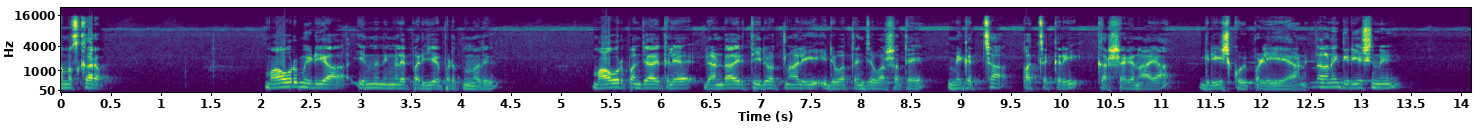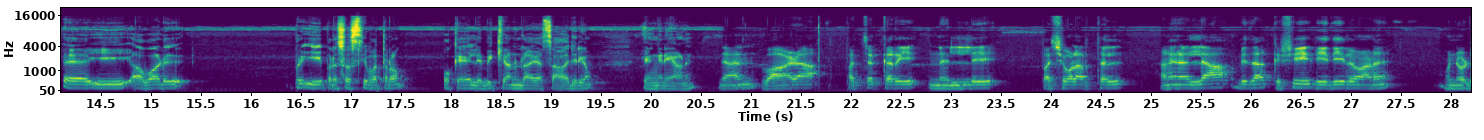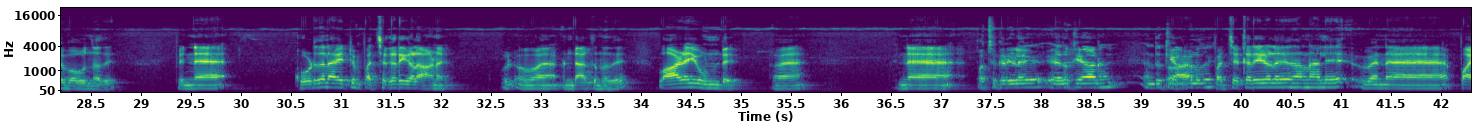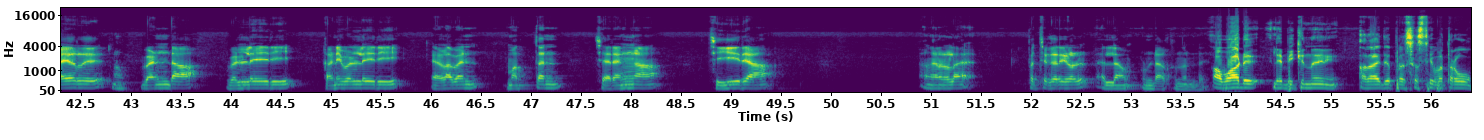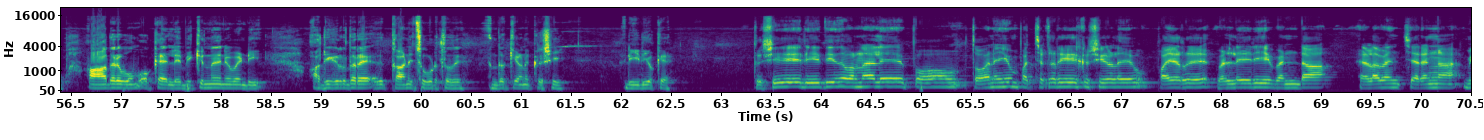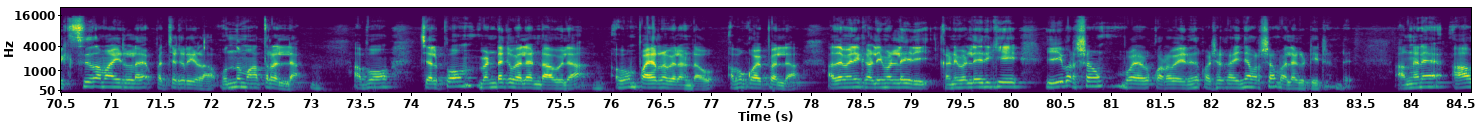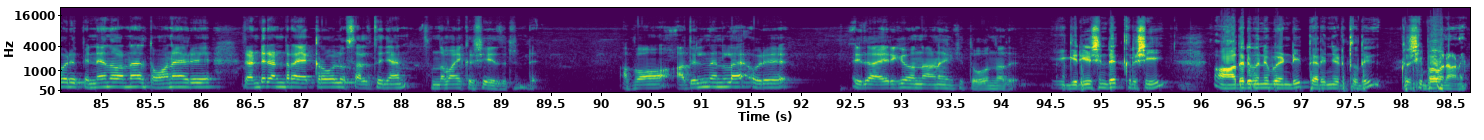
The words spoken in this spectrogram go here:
നമസ്കാരം. മാവൂർ മീഡിയ ഇന്ന് നിങ്ങളെ പരിചയപ്പെടുത്തുന്നത് മാവൂർ പഞ്ചായത്തിലെ രണ്ടായിരത്തി ഇരുപത്തിനാല് ഇരുപത്തഞ്ച് വർഷത്തെ മികച്ച പച്ചക്കറി കർഷകനായ ഗിരീഷ് കോയ്പള്ളിയെയാണ് എന്താണ് ഗിരീഷിന് ഈ അവാർഡ് ഈ പ്രശസ്തി പത്രം ഒക്കെ ലഭിക്കാനുണ്ടായ സാഹചര്യം എങ്ങനെയാണ്? ഞാൻ വാഴ പച്ചക്കറി നെല്ല് പശു വളർത്തൽ അങ്ങനെ എല്ലാവിധ കൃഷി രീതിയിലുമാണ് മുന്നോട്ട് പോകുന്നത്. പിന്നെ കൂടുതലായിട്ടും പച്ചക്കറികളാണ് ഉണ്ടാക്കുന്നത്. വാഴയും ഉണ്ട് പിന്നെ പച്ചക്കറികൾ ഏതൊക്കെയാണ്? എന്തൊക്കെയാണ് പച്ചക്കറികൾ എന്ന് പറഞ്ഞാൽ പിന്നെ പയർ വെണ്ട വെള്ളേരി കണിവെള്ളേരി ഇളവൻ മത്തൻ ചെരങ്ങ ചീര അങ്ങനെയുള്ള പച്ചക്കറികൾ എല്ലാം ഉണ്ടാക്കുന്നുണ്ട്. അവാർഡ് ലഭിക്കുന്നതിന് അതായത് പ്രശസ്തി പത്രവും ആദരവും ഒക്കെ ലഭിക്കുന്നതിന് വേണ്ടി അധികൃതരെ കാണിച്ചു കൊടുത്തത് എന്തൊക്കെയാണ് കൃഷി രീതിയൊക്കെ? കൃഷി രീതി എന്ന് പറഞ്ഞാൽ ഇപ്പോൾ തോനയും പച്ചക്കറി കൃഷികൾ പയറ് വെള്ളേരി വെണ്ട ഇളവൻ ചിരങ്ങ മിക്സിതമായിട്ടുള്ള പച്ചക്കറികളാണ് ഒന്ന് മാത്രമല്ല അപ്പോൾ ചിലപ്പം വെണ്ടയ്ക്ക് വില ഉണ്ടാവില്ല അപ്പം പയറിന് വില ഉണ്ടാവും. അപ്പം കുഴപ്പമില്ല. അതേമാതിരി കളിവെള്ളേരി. കണിവെള്ളേരിക്ക് ഈ വർഷം കുറവായിരുന്നു. പക്ഷേ കഴിഞ്ഞ വർഷം വില കിട്ടിയിട്ടുണ്ട്. അങ്ങനെ ആ ഒരു പിന്നെയെന്ന് പറഞ്ഞാൽ തോനെ ഒരു രണ്ട് രണ്ടര ഏക്കറോളം സ്ഥലത്ത് ഞാൻ സ്വന്തമായി കൃഷി ചെയ്തിട്ടുണ്ട്. അപ്പോൾ അതിൽ നിന്നുള്ള ഒരു ഇതായിരിക്കുമെന്നാണ് എനിക്ക് തോന്നുന്നത്. ഈ ഗിരീഷിന്റെ കൃഷി ആദരവിന് വേണ്ടി തിരഞ്ഞെടുത്തത് കൃഷിഭവനാണ്.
